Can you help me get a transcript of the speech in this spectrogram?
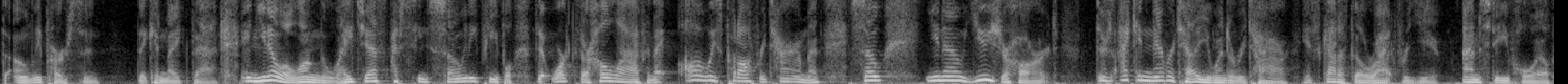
the only person that can make that. And you know, along the way, Jess, I've seen so many people that worked their whole life and they always put off retirement. So, you know, use your heart. There's, I can never tell you when to retire. It's got to feel right for you. I'm Steve Hoyle.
